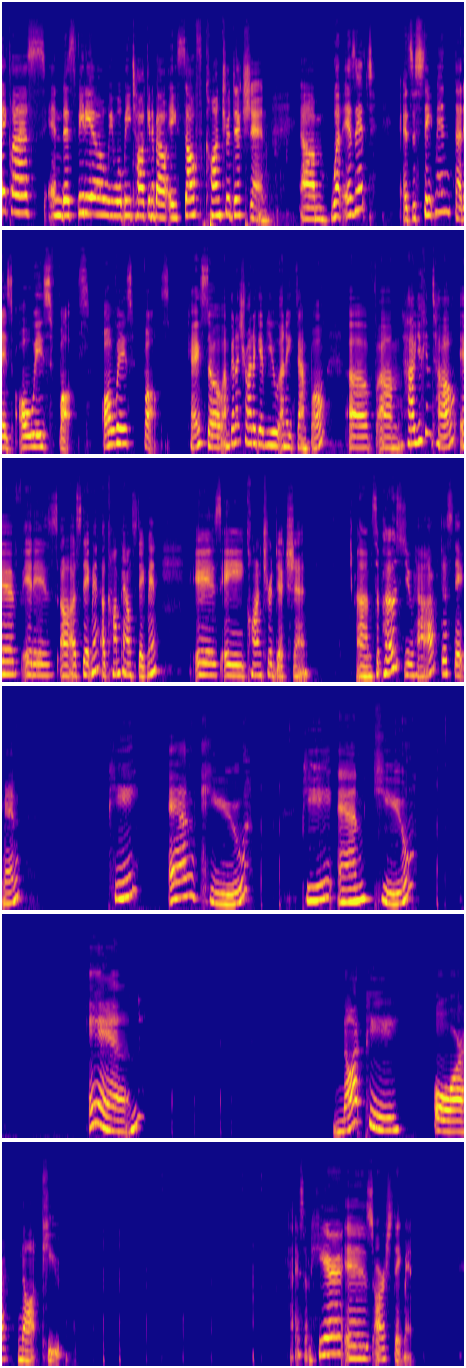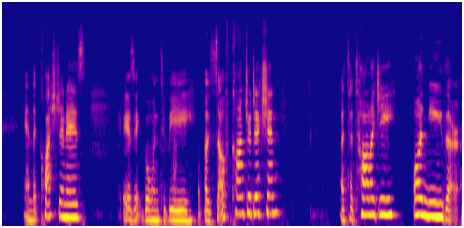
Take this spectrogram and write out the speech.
Hey class, in this video we will be talking about a self-contradiction. Um, what is it? It's a statement that is always false. Always false. Okay, so I'm going to try to give you an example of um, how you can tell if it is uh, a statement, a compound statement, is a contradiction. Um, suppose you have the statement P and Q, P and Q, and not P or not Q. Okay, so here is our statement. And the question is, is it going to be a self contradiction, a tautology, or neither?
